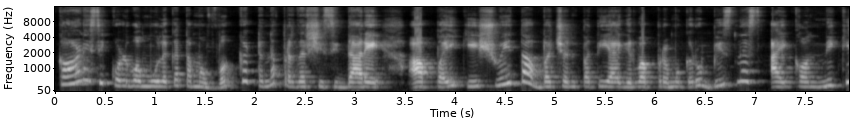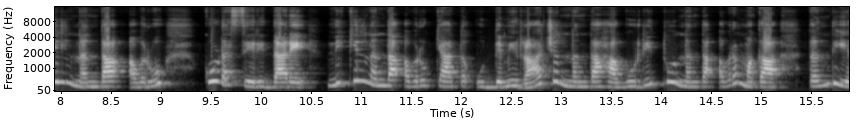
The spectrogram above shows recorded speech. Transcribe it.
ಕಾಣಿಸಿಕೊಳ್ಳುವ ಮೂಲಕ ತಮ್ಮ ಒಗ್ಗಟ್ಟನ್ನು ಪ್ರದರ್ಶಿಸಿದ್ದಾರೆ. ಆ ಪೈಕಿ ಶ್ವೇತಾ ಬಚ್ಚನ್ ಪತಿಯಾಗಿರುವ ಪ್ರಮುಖರು ಬಿಸ್ನೆಸ್ ಐಕಾನ್ ನಿಖಿಲ್ ನಂದಾ ಅವರು ಕೂಡ ಸೇರಿದ್ದಾರೆ. ನಿಖಿಲ್ ನಂದ ಅವರು ಖ್ಯಾತ ಉದ್ಯಮಿ, ರಾಜನ್ ನಂದ ಹಾಗೂ ರಿತು ನಂದ ಅವರ ಮಗ. ತಂದೆಯ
